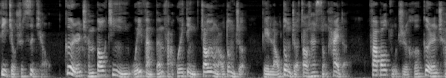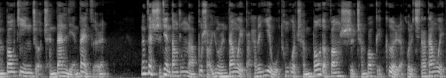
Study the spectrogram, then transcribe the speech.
第九十四条，个人承包经营违反本法规定招用劳动者，给劳动者造成损害的，发包组织和个人承包经营者承担连带责任。那在实践当中呢，不少用人单位把他的业务通过承包的方式承包给个人或者其他单位，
